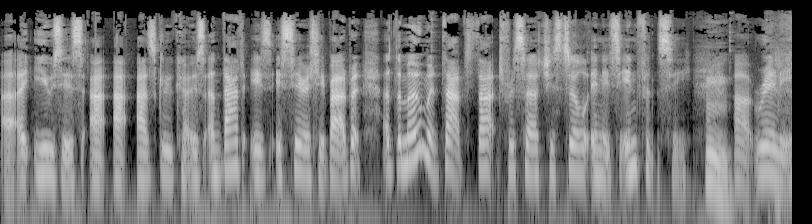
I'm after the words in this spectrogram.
uh, uses as glucose, and that is, is seriously bad. But at the moment, that that research is still in its infancy, hmm. Uh, really.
